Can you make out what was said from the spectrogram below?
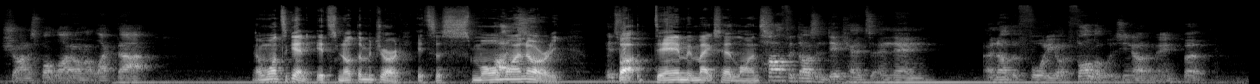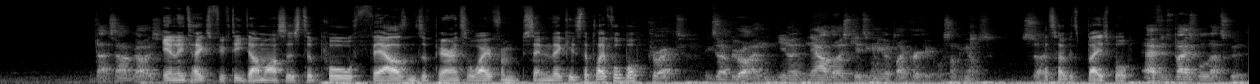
shine a spotlight on it like that, And once again, it's not the majority. It's a small Right. minority. it's But damn, it makes headlines. half a dozen dickheads and then another 40 odd followers, you know what I mean? But that's how it goes. It only takes 50 dumbasses to pull thousands of parents away from sending their kids to play football. Correct. Exactly right. And, you know, now those kids are going to go play cricket or something else. So, Let's hope it's baseball. if it's baseball, that's good.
